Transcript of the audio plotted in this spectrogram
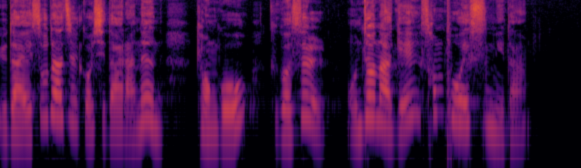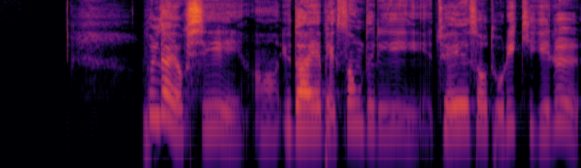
유다에 쏟아질 것이다라는 경고 그것을 온전하게 선포했습니다. 훌다 역시 어, 유다의 백성들이 죄에서 돌이키기를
